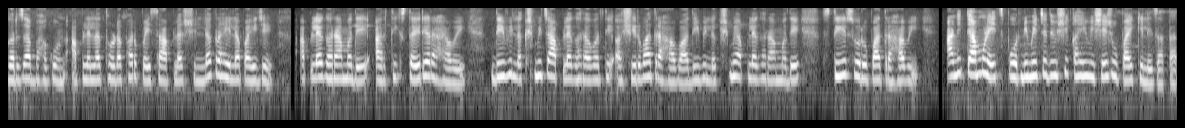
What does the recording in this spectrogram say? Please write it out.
गरजा भागून आपल्याला थोडाफार पैसा आपला शिल्लक राहिला पाहिजे. आपल्या घरामध्ये आर्थिक स्थैर्य राहावे. देवी लक्ष्मीचा आपल्या घरावरती आशीर्वाद राहावा. देवी लक्ष्मी आपल्या घरामध्ये स्थिर स्वरूपात राहावी. आणि त्यामुळेच पौर्णिमेच्या दिवशी काही विशेष उपाय केले जातात.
